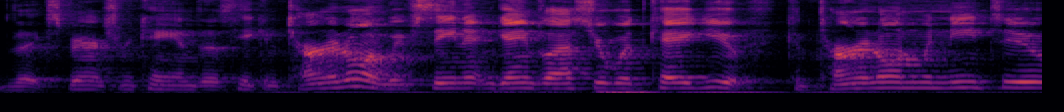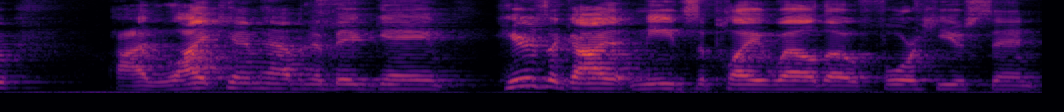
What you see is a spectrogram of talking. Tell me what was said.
the experience from Kansas, he can turn it on. We've seen it in games last year with KU. Can turn it on when need to. I like him having a big game. Here's a guy that needs to play well though for Houston.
